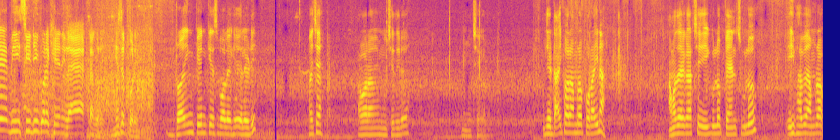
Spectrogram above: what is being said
এ বি সি ডি করে খেয়ে নিল, একটা করে, হিসেব করে। ড্রয়িং পেন কেস বলে এলইডি হয়েছে? আবার আমি মুছে দিলে, মুছে গেল। যে ডাইপার আমরা পরাই না, আমাদের কাছে এইগুলো প্যান্টসগুলো এইভাবে আমরা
